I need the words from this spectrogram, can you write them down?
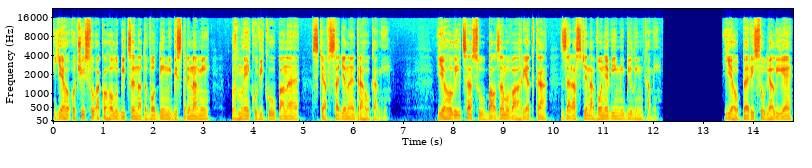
Jeho oči sú ako holubice nad vodnými bystrinami, v mlieku vykúpané, sťa vsadené drahokami. Jeho líca sú balzamová hriadka, zarastená vonevými bylinkami. Jeho pery sú ľalie,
